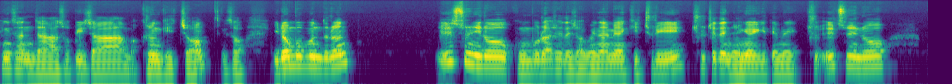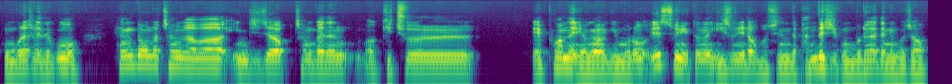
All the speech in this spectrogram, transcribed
생산자, 소비자 뭐 그런 게 있죠. 그래서 이런 부분들은 1 순위로 공부를 하셔야 되죠. 왜냐하면 기출이 출제된 영역이기 때문에 출1 순위로 공부를 하셔야 되고 행동적 참가와 인지적 참가는 뭐 기출에 포함된 영역이므로 1 순위 또는 2 순위라고 볼 수 있는데 반드시 공부를 해야 되는 거죠.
